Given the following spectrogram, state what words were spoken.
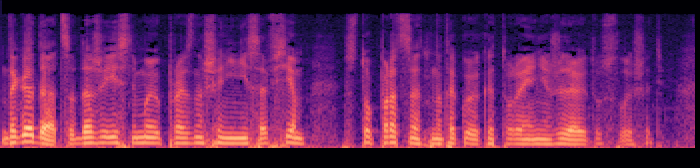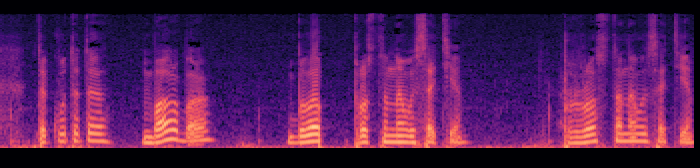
догадаться, даже если мое произношение не совсем стопроцентно такое, которое они ожидают услышать. Так вот эта Барбара была просто на высоте. Просто на высоте.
